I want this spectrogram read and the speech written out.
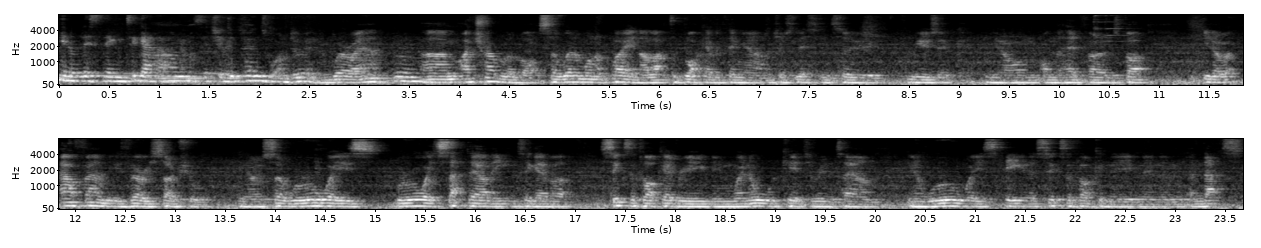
you know, listening together Um, it depends what I'm doing and where I am. Mm. Um, I travel a lot, so when I'm on a plane, I like to block everything out and just listen to music, you know, on, on the headphones. But you know, our family is very social, you know, so we're always we're always sat down eating together. Six o'clock every evening when all the kids are in town, you know, we're always eating at six o'clock in the evening, and, and that's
